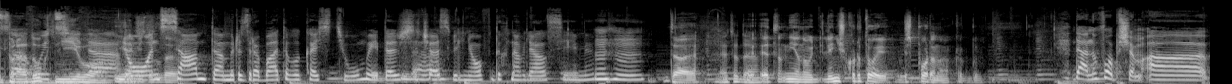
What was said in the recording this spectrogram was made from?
кажется, продукт уйти, не его. да. Но видел, он да. сам там разрабатывал костюмы, и даже Да. сейчас Вильнев вдохновлялся ими. Да. Это да. Это, не, ну, Линч крутой, бесспорно, как бы. Да, ну, в общем, а,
